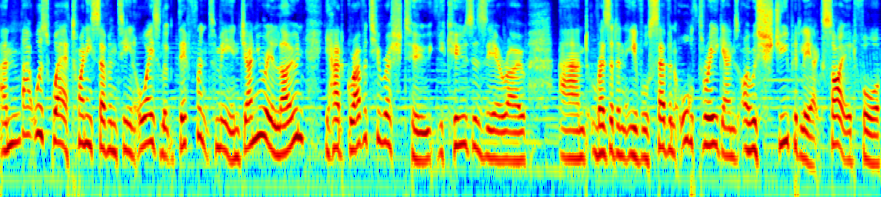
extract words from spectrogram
And that was where 2017 always looked different to me. In January alone, you had Gravity Rush 2, Yakuza 0, and Resident Evil 7. All three games I was stupidly excited for,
